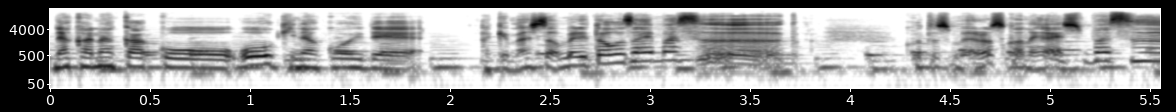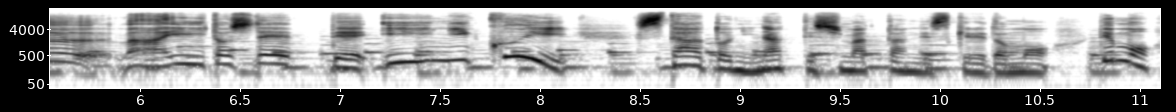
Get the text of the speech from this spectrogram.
なかなかこう大きな声で明けましておめでとうございますと今年もよろしくお願いします。まあいい年でって言いにくいスタートになってしまったんですけれどもでも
